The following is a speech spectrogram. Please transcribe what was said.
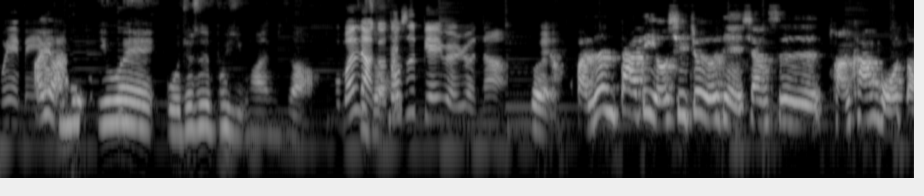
我也没有。哎呀，因为我就是不喜欢，你知道？我们两个都是边缘人呐、对，反正大地游戏就有点像是团康活动，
